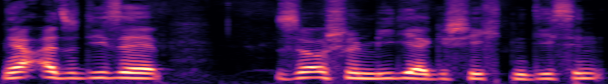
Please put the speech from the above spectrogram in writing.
Ja, also diese Social Media Geschichten, die sind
